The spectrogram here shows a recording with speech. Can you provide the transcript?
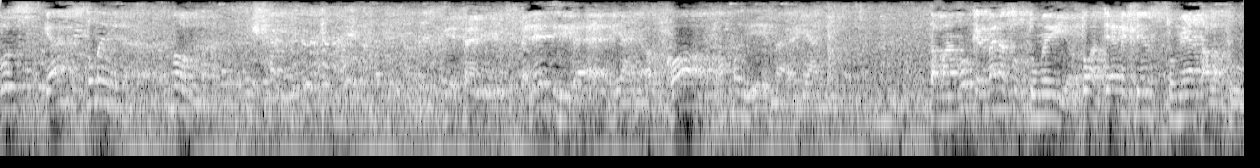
بص كام؟ 600 normal مش حاجة فلازم يبقى يعني ارقام إيه يعني طب أنا ممكن أنا 600 وتقعد تعمل 2 600 على طول.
